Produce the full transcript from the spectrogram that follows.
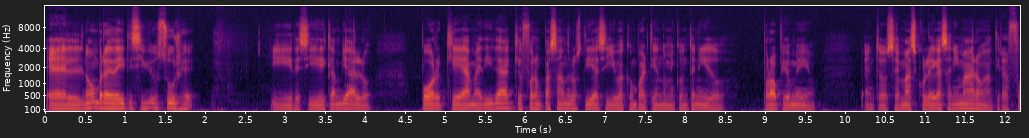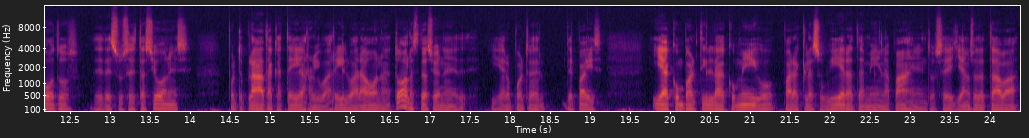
El nombre de ATC surge y decidí cambiarlo porque a medida que fueron pasando los días y iba compartiendo mi contenido propio mío, entonces más colegas se animaron a tirar fotos desde sus estaciones, Puerto Plata, Catella, Arroyo Barril, Barahona, todas las estaciones y aeropuertos del, país, y a compartirla conmigo para que la subiera también en la página. Entonces ya no se trataba,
